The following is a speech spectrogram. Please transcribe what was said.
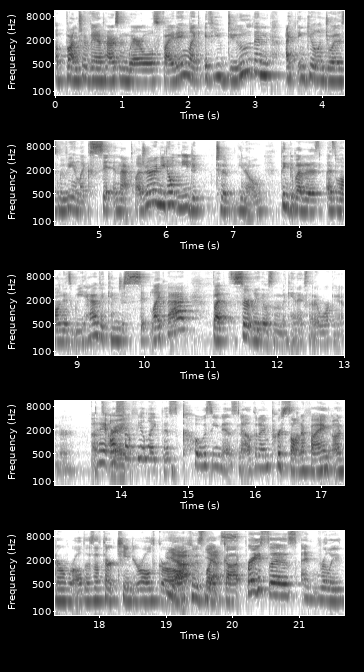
a bunch of vampires and werewolves fighting? Like, if you do, then I think you'll enjoy this movie and like sit in that pleasure. And you don't need to, to you know, think about it as, as long as we have. It can just sit like that. But certainly, those are the mechanics that are working under. And I also feel like this coziness now that I'm personifying Underworld as a 13 year old girl Yeah, who's like yes. got braces and really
